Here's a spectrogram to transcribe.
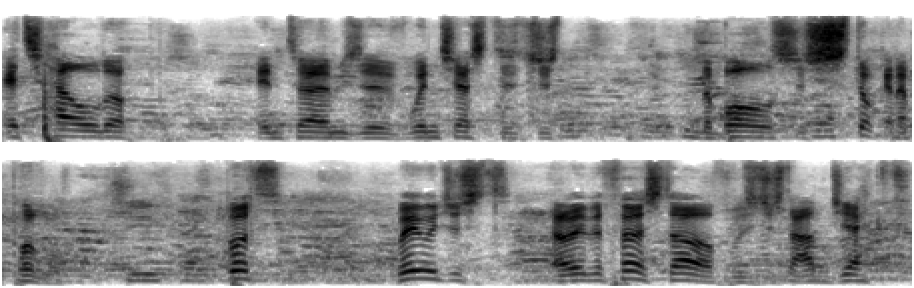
it's held up in terms of Winchester's just the ball's just stuck in a puddle, but we were just. I mean, the first half was just abject.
